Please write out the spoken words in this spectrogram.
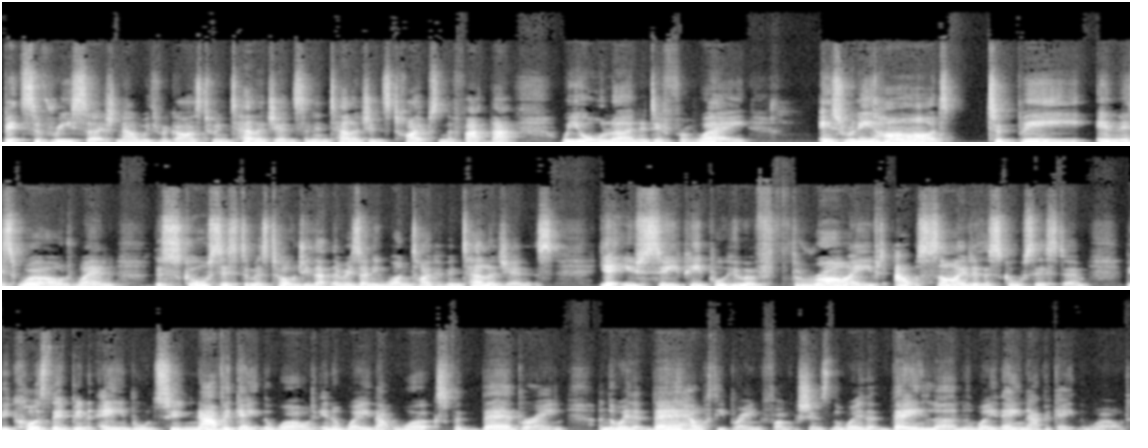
bits of research now with regards to intelligence and intelligence types and the fact that we all learn a different way. It's really hard to be in this world when the school system has told you that there is only one type of intelligence yet you see people who have thrived outside of the school system because they've been able to navigate the world in a way that works for their brain and the way that their healthy brain functions the way that they learn the way they navigate the world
